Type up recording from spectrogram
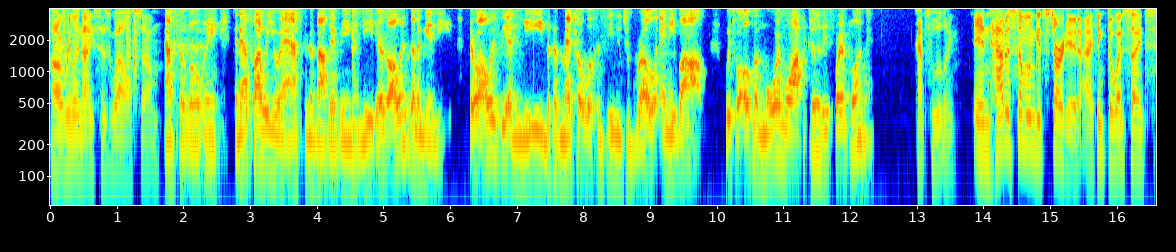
uh, really nice as well. So absolutely, and that's why when you were asking about there being a need, there's always going to be a need. There will always be a need because Metro will continue to grow and evolve, which will open more and more opportunities for employment. Absolutely. And how does someone get started? I think the website's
